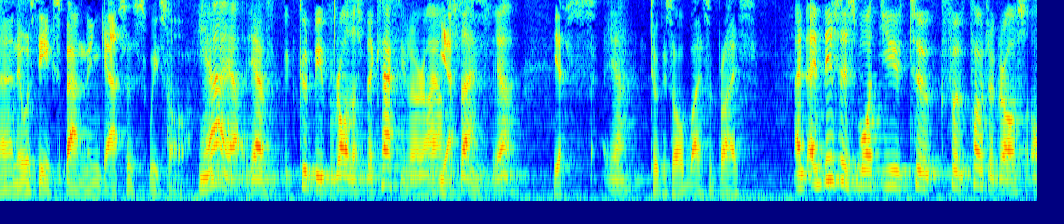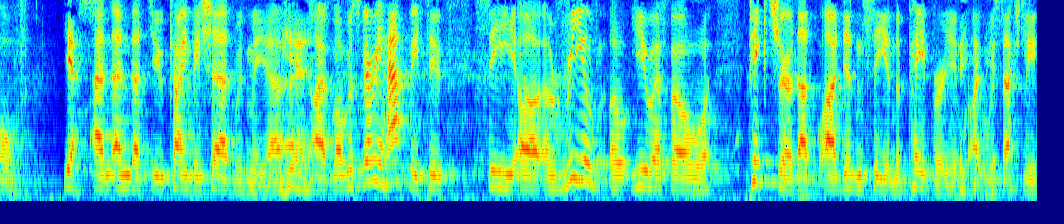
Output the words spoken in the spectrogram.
And it was the expanding gases we saw. Yeah, yeah, yeah. It could be rather spectacular. I understand. Yes. Yeah. Yes. Yeah. It took us all by surprise. And and this is what you took ph- photographs of. Yes. And, and that you kindly shared with me. Uh, Yes. I, I was very happy to see uh, a real uh, UFO picture that I didn't see in the paper. It, was actually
